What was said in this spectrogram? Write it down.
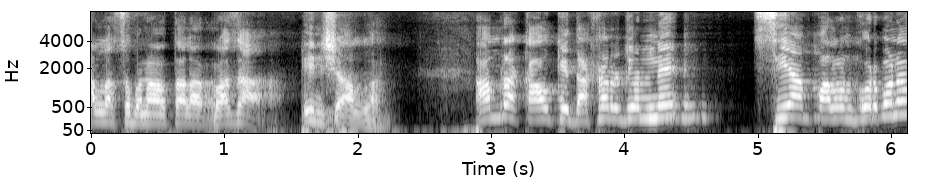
আল্লাহ সুবাহ তালার রাজা, ইনশাআল্লাহ। আমরা কাউকে দেখার জন্যে সিয়াম পালন করব না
